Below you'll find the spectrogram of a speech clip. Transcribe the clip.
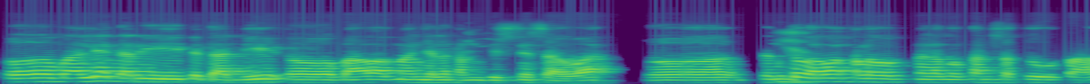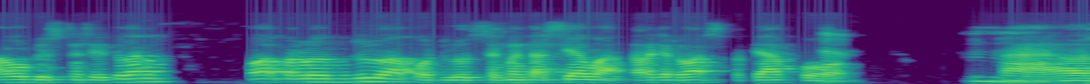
Uh, balik dari itu tadi, uh, bahwa menjalankan bisnis awak, uh, tentu yeah. awak kalau melakukan satu usaha bisnis itu kan, awak perlu dulu apa dulu segmentasi awak, target awak seperti apa. Yeah. Mm-hmm. Nah, uh,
